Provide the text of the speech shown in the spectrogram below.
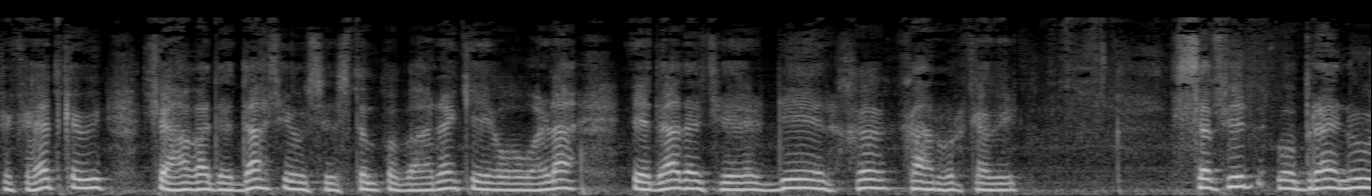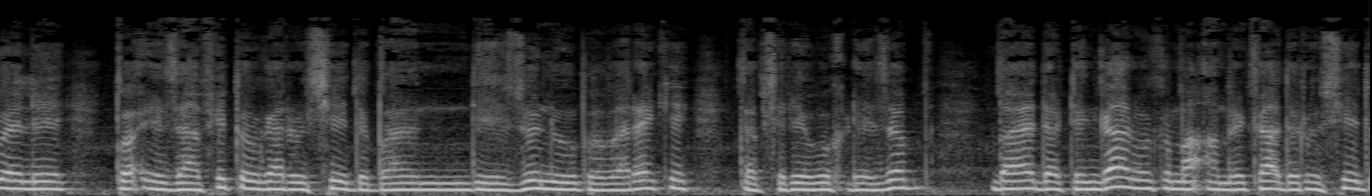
شکایت کوي چې هغه د داسې یو سیستم په باره کې یوه وړه ادعا ده چې ډېر ښه کار ورکوي. سفیر اوبراین وویل، په اضافي توګه روسیې د بندیزونو په باره کې تبصرې وکړې. زه باید ټینګار وکړم، امریکا د روسیې د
